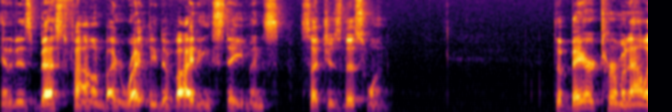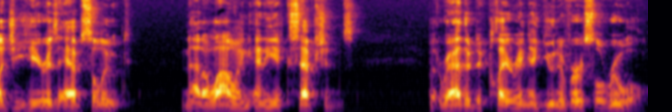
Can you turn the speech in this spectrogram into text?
and it is best found by rightly dividing statements such as this one. The bare terminology here is absolute, not allowing any exceptions, but rather declaring a universal rule.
